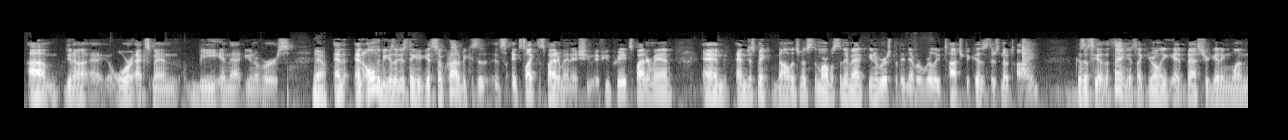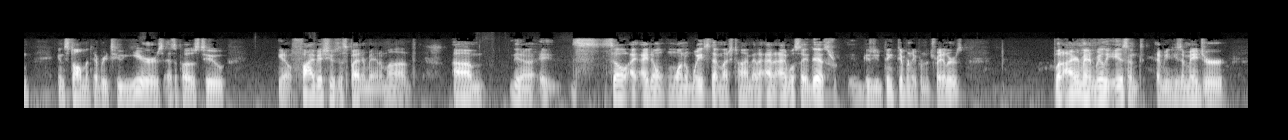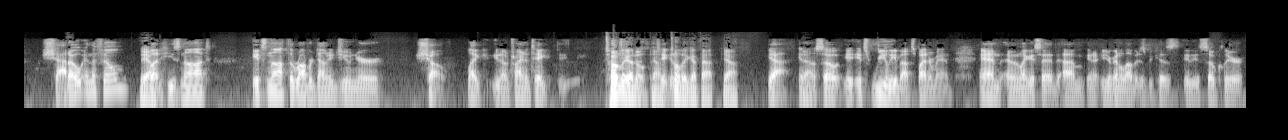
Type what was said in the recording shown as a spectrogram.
um, you know, or X Men be in that universe, Yeah. and and only because I just think it gets so crowded. Because it's it's like the Spider Man issue. If you create Spider Man and and just make acknowledgments to the Marvel Cinematic Universe, but they never really touch because there's no time. Because that's the other thing. It's like you're only at best you're getting one installment every two years, as opposed to, you know, five issues of Spider Man a month. Um, you know, it, so I, I don't want to waste that much time. And I, and I will say this because you'd think differently from the trailers, but Iron Man really isn't. I mean, he's a major shadow in the film, Yeah. but he's not. It's not the Robert Downey Jr. show. Like you know, trying to take Totally, Take under, yeah, take totally away. get that. Yeah. Yeah, you Yeah. know, so it, it's really about Spider-Man, and and like I said, um, you know, you're gonna love it just because it is so clear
